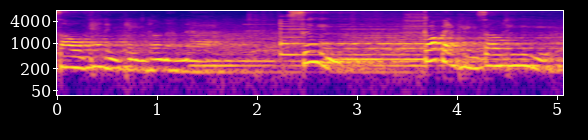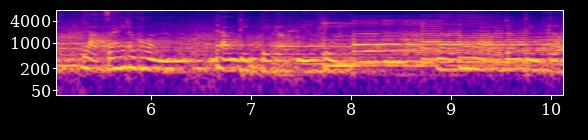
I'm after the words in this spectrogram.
เศร้าแค่หนึ่งเพลงเท่านั้นนะ ซึ่งก็เป็นเพลงเศร้าที่อยากจะให้ทุกคนดำดิ่งไปกับเนื้อเพลง แล้วก็ดำดิ่งกับ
